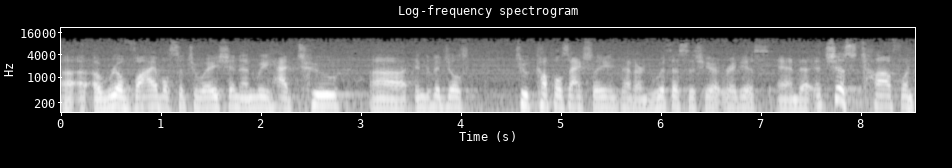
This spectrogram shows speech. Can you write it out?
a, a, real viable situation, and we had two uh, individuals, two couples actually, that are with us this year at Radius, and uh, it's just tough when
